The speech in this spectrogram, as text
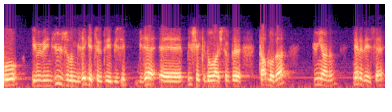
bu 21. yüzyılın bize getirdiği, bizi bize e, bir şekilde ulaştırdığı tabloda dünyanın neredeyse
